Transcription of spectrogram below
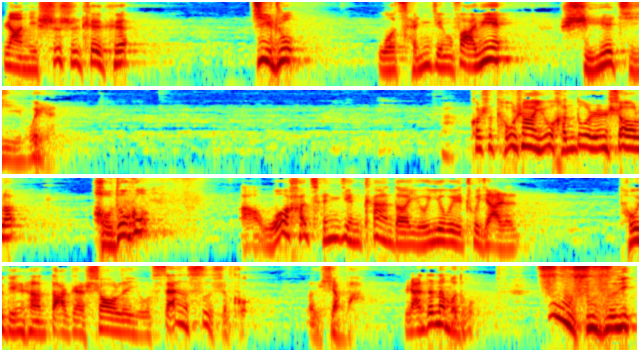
让你时时刻刻记住。我曾经发愿舍己为人啊，可是头上有很多人烧了好多个啊！我还曾经看到有一位出家人头顶上大概烧了有三四十颗那个香把，燃的那么多，自私自利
